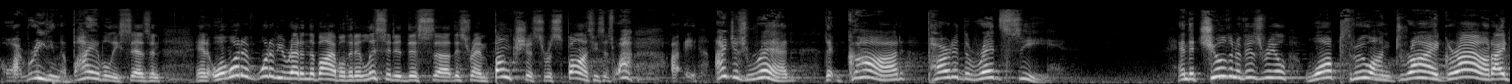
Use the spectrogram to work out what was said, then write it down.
Oh, I'm reading the Bible, he says. And, and well, what have, what have you read in the Bible that elicited this, uh, this rambunctious response? He says, Wow, I, I just read that God parted the Red Sea and the children of Israel walked through on dry ground. I,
